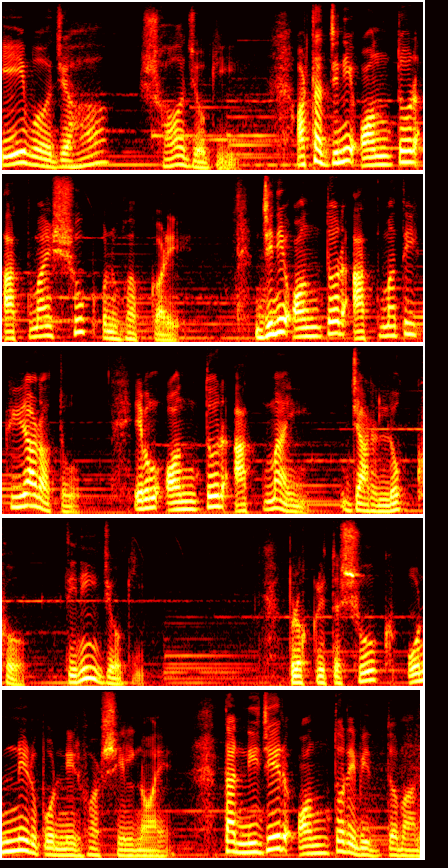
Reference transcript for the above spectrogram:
এব যহ সযোগী অর্থাৎ যিনি অন্তর আত্মায় সুখ অনুভব করে যিনি অন্তর আত্মাতেই ক্রীড়ারত এবং অন্তর আত্মাই যার লক্ষ্য তিনিই যোগী প্রকৃত সুখ অন্যের উপর নির্ভরশীল নয় তা নিজের অন্তরে বিদ্যমান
